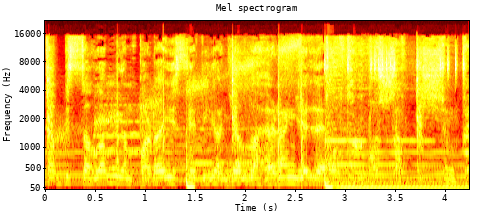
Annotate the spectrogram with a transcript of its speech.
Tabi salamıyorsun parayı seviyorsun yallah her an gele. Doldur boşalt işim be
